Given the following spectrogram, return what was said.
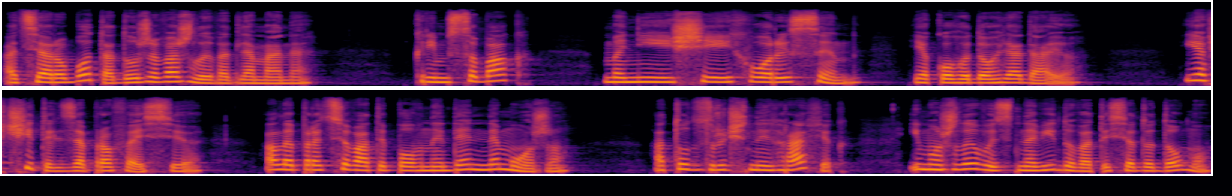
а ця робота дуже важлива для мене. Крім собак, мені ще й хворий син, якого доглядаю. Я вчитель за професією, але працювати повний день не можу. А тут зручний графік і можливість навідуватися додому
